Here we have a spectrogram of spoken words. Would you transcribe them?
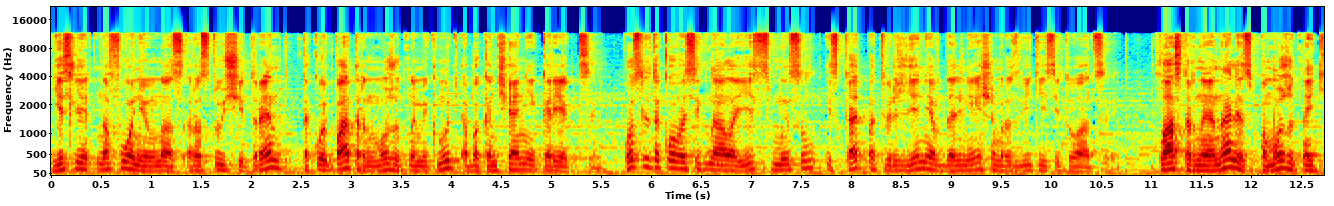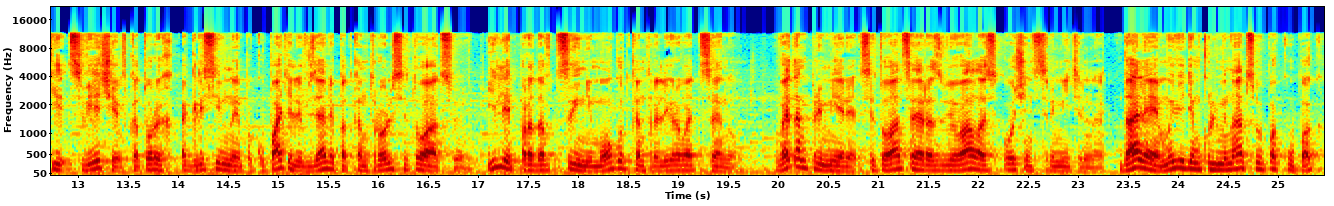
Если на фоне у нас растущий тренд, такой паттерн может намекнуть об окончании коррекции. После такого сигнала есть смысл искать подтверждение в дальнейшем развитии ситуации. Кластерный анализ поможет найти свечи, в которых агрессивные покупатели взяли под контроль ситуацию или продавцы не могут контролировать цену. В этом примере ситуация развивалась очень стремительно. Далее мы видим кульминацию покупок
